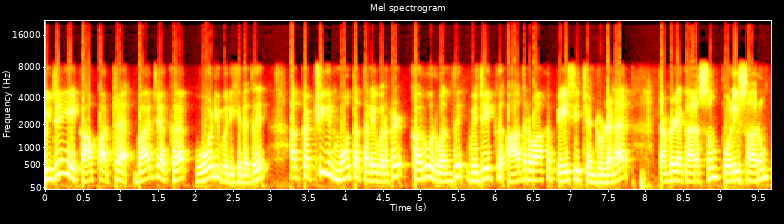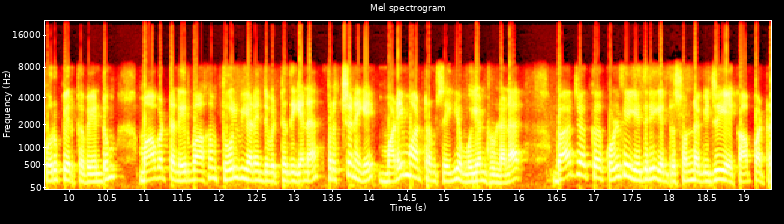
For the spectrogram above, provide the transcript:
விஜயை காப்பாற்ற பாஜக ஓடி வருகிறது. அக்கட்சியின் மூத்த தலைவர்கள் கரூர் வந்து விஜய்க்கு ஆதரவாக பேசி சென்றுள்ளனர். தமிழக அரசும் போலீசாரும் பொறுப்பேற்க வேண்டும். மாவட்ட நிர்வாகம் தோல்வியடைந்து விட்டது என பிரச்சனையை மடைமாற்றம் செய்ய முயன்றுள்ளனர். பாஜக கொள்கை எதிரி என்று சொன்ன விஜயை காப்பாற்ற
